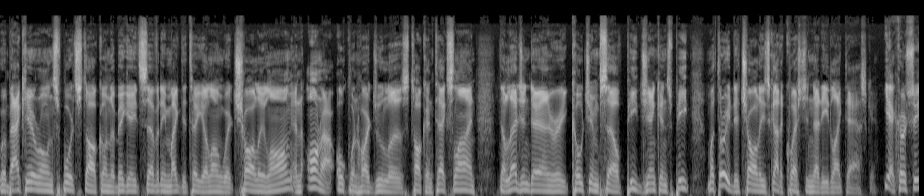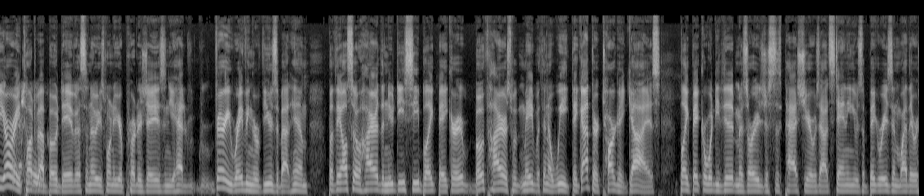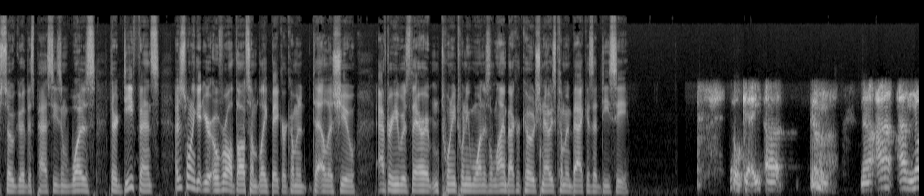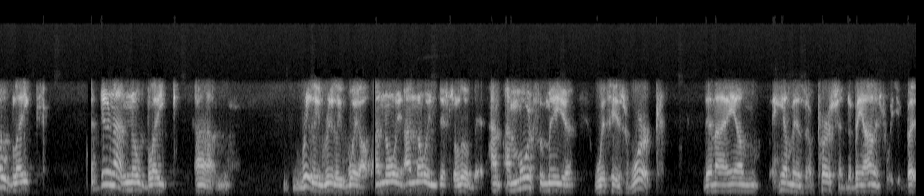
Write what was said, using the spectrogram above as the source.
We're back here on Sports Talk on the Big 870. Mike Detillier along with Charlie Long and on our Aucoin Hart Jewelers talking text line, the legendary coach himself, Pete Jenkins. Pete, I'm going to throw you to Charlie. He's got a question that he'd like to ask you. Yeah, Coach, so you already talked about Bo Davis. I know he's one of your proteges, and you had very raving reviews about him, but they also hired the new DC, Blake Baker. Both hires were made within a week. They got their target guys. Blake Baker, what he did at Missouri just this past year was outstanding. He was a big reason why they were so good this past season was their defense. I just want to get your overall thoughts on Blake Baker coming to LSU after he was there in 2021 as a linebacker coach. Now he's coming back as a DC. Okay. Uh, now I, I know Blake. I do not know Blake um, really, really well. I know him, I know him just a little bit. I'm, I'm more familiar with his work than I am him as a person, to be honest with you. But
